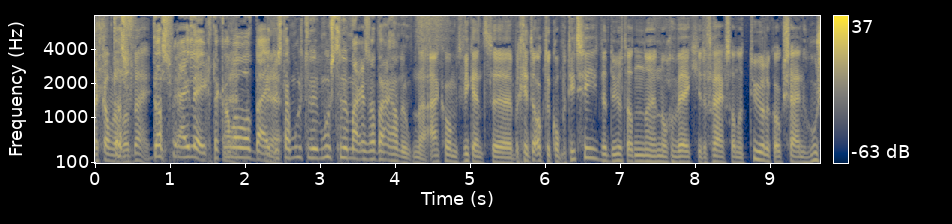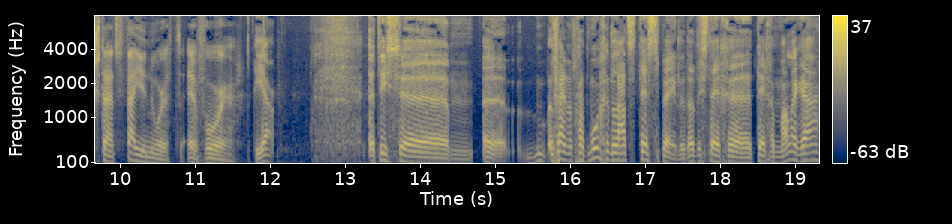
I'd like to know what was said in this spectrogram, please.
Daar kan wel wat bij. Dat is vrij leeg, daar kan wel wat bij. Dus daar moesten we, moesten we maar eens wat aan gaan doen. Nou, aankomend weekend uh, begint ook de competitie. Dat duurt dan uh, nog een weekje. De vraag zal natuurlijk ook zijn, hoe staat Feyenoord ervoor? Ja. Het is... Uh, uh, Feyenoord gaat morgen de laatste test spelen. Dat is tegen, tegen Malaga.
